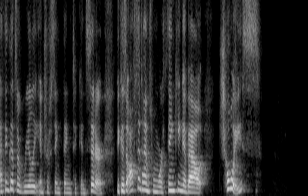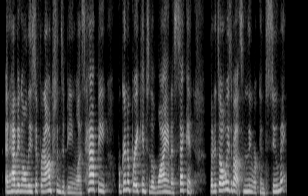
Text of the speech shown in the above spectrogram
I think that's a really interesting thing to consider because oftentimes when we're thinking about choice and having all these different options and being less happy, we're going to break into the why in a second, but it's always about something we're consuming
